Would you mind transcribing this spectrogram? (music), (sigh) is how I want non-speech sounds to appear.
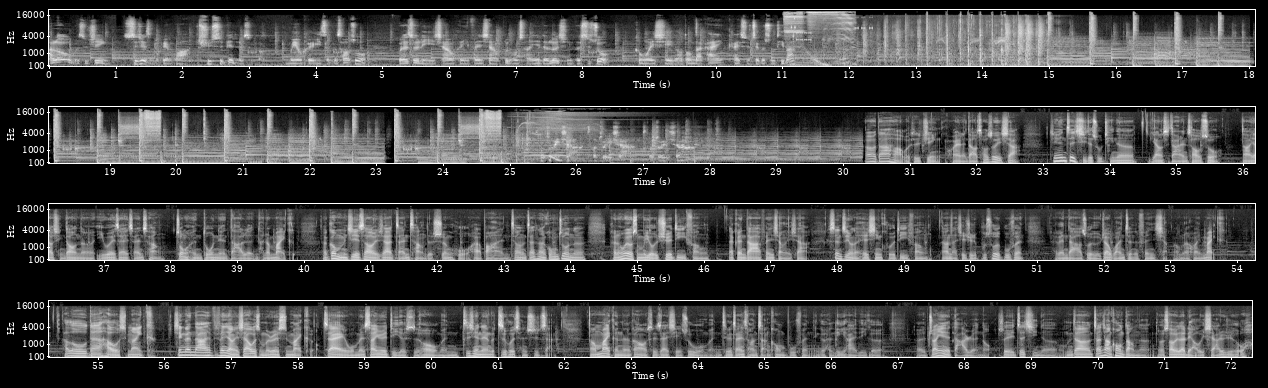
Hello，我是 Jin。世界怎么变化？趋势变成什么？我们又可以怎么操作？我在这里想要和你分享不同产业的热情和实作，跟我一起脑洞大开，开始这个主题吧。Hello，大家好，我是 Jin，欢迎来到操作一下。今天这期的主题呢，一样是达人操作。那邀请到呢一位在展场纵横多年的达人，他叫 Mike，那跟我们介绍一下展场的生活，还有包含这样的展场的工作呢，可能会有什么有趣的地方，那跟大家分享一下，甚至有哪些辛苦的地方，还有哪些觉得不错的部分，来跟大家做一个比较完整的分享。那我们来欢迎 Mike。Hello，大家好，我是 Mike。先跟大家分享一下为什么认识麦克、在我们三月底的时候，我们之前那个智慧城市展，然后麦克呢刚好是在协助我们这个展场掌控部分一个很厉害的一个呃专业的达人哦。所以这期呢，我们的展场空档呢，我稍微再聊一下，就觉得哇，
